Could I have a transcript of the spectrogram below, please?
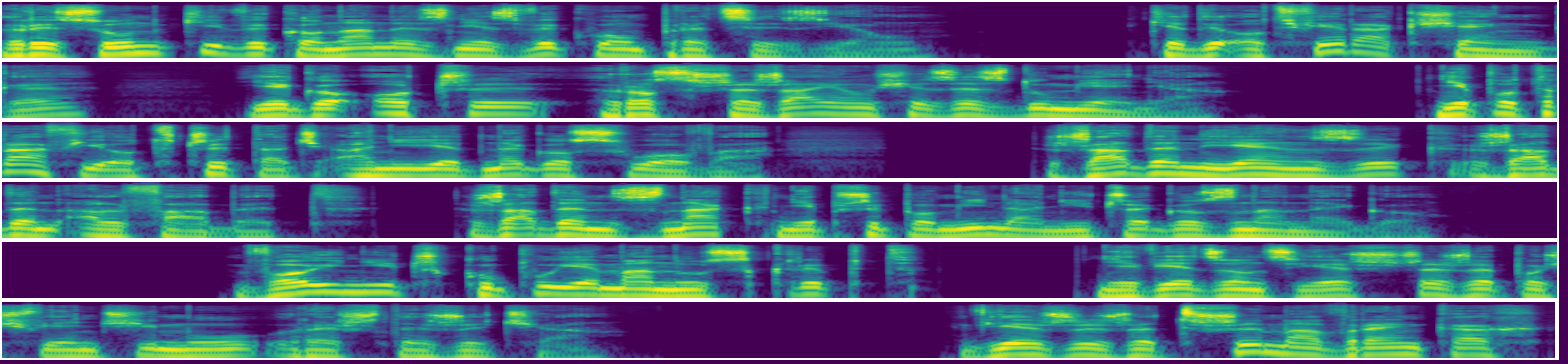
rysunki wykonane z niezwykłą precyzją. Kiedy otwiera księgę, jego oczy rozszerzają się ze zdumienia. Nie potrafi odczytać ani jednego słowa. Żaden język, żaden alfabet, żaden znak nie przypomina niczego znanego. Wojnicz kupuje manuskrypt, nie wiedząc jeszcze, że poświęci mu resztę życia. Wierzy, że trzyma w rękach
